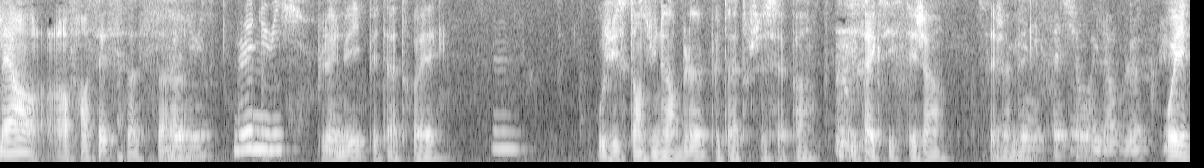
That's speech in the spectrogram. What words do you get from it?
Mais en, en français, ça. ça... Bleu nuit. Bleu nuit. Bleu nuit, peut-être, oui. Mm. Ou juste dans une heure bleue, peut-être, je sais pas. Si ça existe déjà, c'est Il y a jamais. une expression, oui, l'heure bleue. Oui,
